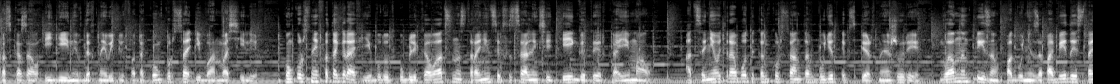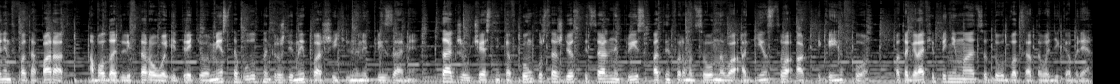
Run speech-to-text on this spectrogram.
рассказал идейный вдохновитель фотоконкурса Иван Васильев. Конкурсные фотографии будут публиковаться на страницах социальных сетей ГТРК Ямал. Оценивать работы конкурсантов будет экспертное жюри. Главным призом в погоне за победой станет фотоаппарат. Обладатели второго и третьего места будут награждены поощрительными призами. Также участников конкурса ждет специальный приз от информационного агентства Арктика Инфо. Фотографии принимаются до 20 декабря.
